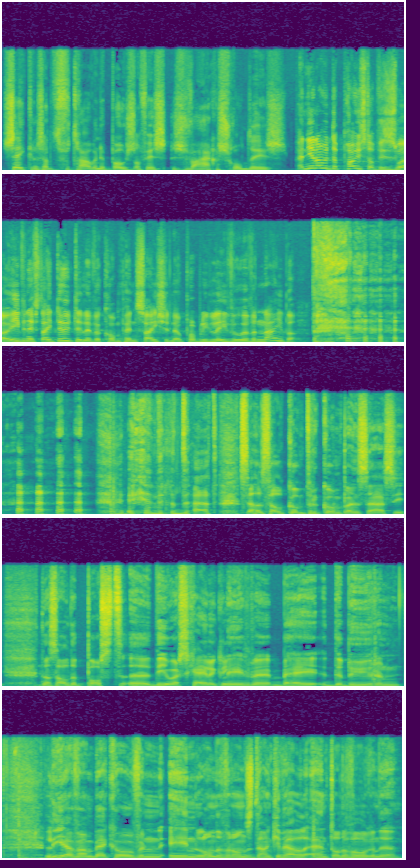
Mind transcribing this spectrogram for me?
Zeker is dat het vertrouwen in de post office zwaar geschonden is. And you know, with the post office as well, even if they do deliver compensation, they'll probably leave it with a neighbour. Inderdaad, zelfs al komt er compensatie, dan zal de post uh, die waarschijnlijk leveren bij de buren. Lia van Beckhoven in Londen voor ons, dankjewel en tot de volgende.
